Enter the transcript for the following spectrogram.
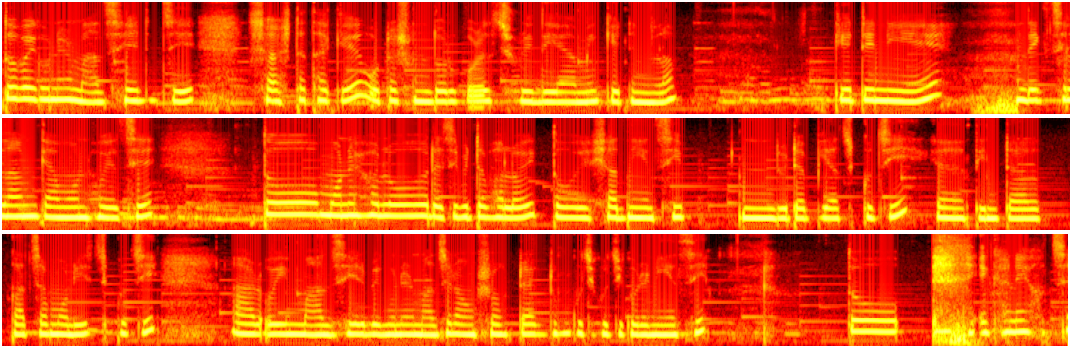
তো বেগুনের মাঝের যে শ্বাসটা থাকে, ওটা সুন্দর করে ছুরি দিয়ে আমি কেটে নিলাম। কেটে নিয়ে দেখছিলাম কেমন হয়েছে। তো মনে হলো রেসিপিটা ভালোই, তো স্বাদ নিয়েছি দুইটা পেঁয়াজ কুচি তিনটা কাঁচামরিচ কুচি, আর ওই মাঝের বেগুনের মাঝের অংশটা একদম কুচি কুচি করে নিয়েছি। তো এখানে হচ্ছে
